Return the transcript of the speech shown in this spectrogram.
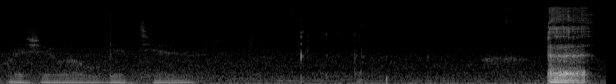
会是万物面前。呃。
